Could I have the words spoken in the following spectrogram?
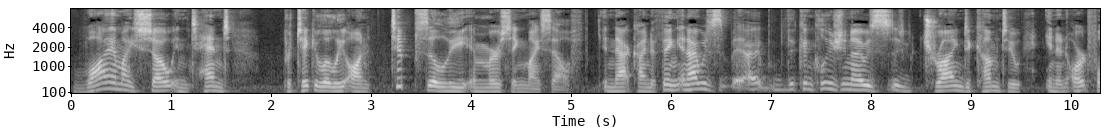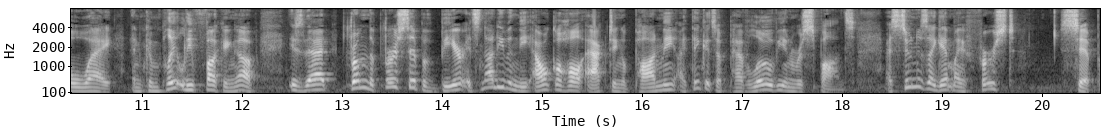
Why am I so intent particularly on tipsily immersing myself in that kind of thing. And I was, I, the conclusion I was trying to come to in an artful way and completely fucking up is that from the first sip of beer, it's not even the alcohol acting upon me. I think it's a Pavlovian response. As soon as I get my first sip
